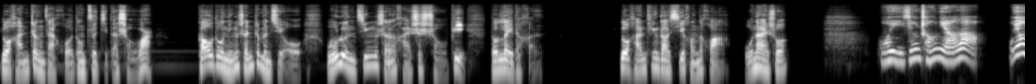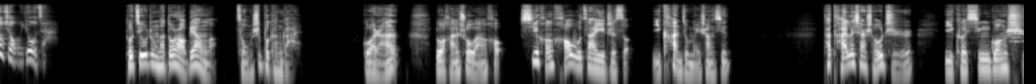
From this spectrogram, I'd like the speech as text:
洛寒正在活动自己的手腕。高度凝神这么久，无论精神还是手臂都累得很。洛寒听到西恒的话，无奈说：“我已经成年了，不要叫我幼崽。”都纠正他多少遍了，总是不肯改。果然，洛寒说完后，西恒毫无在意之色，一看就没上心。他抬了下手指，一颗星光石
